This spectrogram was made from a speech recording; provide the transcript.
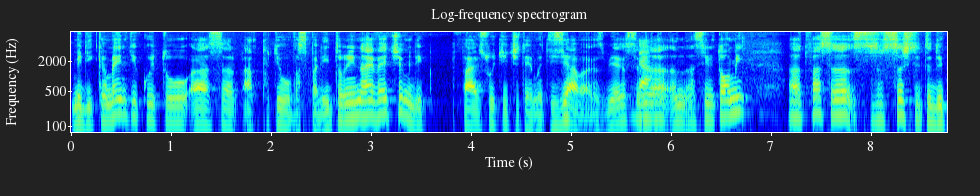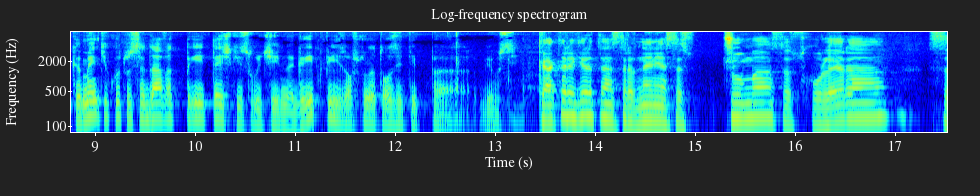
медикаменти, които а, са а, противовъзпалителни най-вече. Медик- Това е в случай, че те матизява, разбира се, Да. на, на симптоми. А, това са същите медикаменти, които се дават при тежки случаи на грип и изобщо на този тип а, вируси. Как реагирате на сравнение с чума, с холера, с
